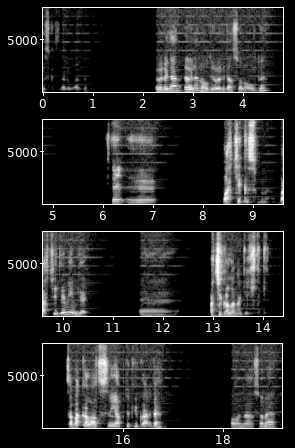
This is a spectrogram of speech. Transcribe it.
Rus kızları vardı. Öğleden öğlen oldu. Öğleden sonra oldu. İşte eee, bahçe kısmına, bahçe demeyeyim de eee, açık alana geçtik. Sabah kahvaltısını yaptık yukarıda. Ondan sonra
